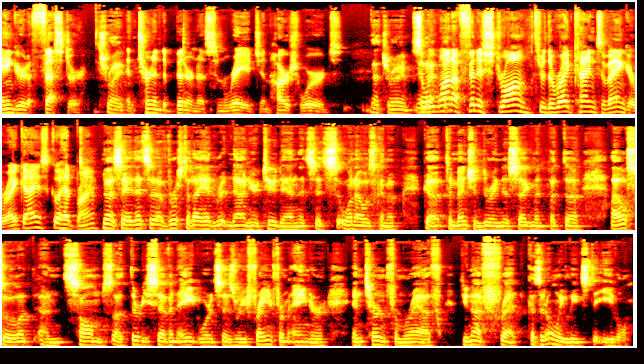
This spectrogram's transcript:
anger to fester. That's right. And turn into bitterness and rage and harsh words. That's right. So and we want to finish strong through the right kinds of anger, right, guys? Go ahead, Brian. No, I say that's a verse that I had written down here too, Dan. It's it's one I was going to to mention during this segment, but uh, I also uh, on Psalms uh, thirty-seven eight, where it says, "Refrain from anger and turn from wrath. Do not fret, because it only leads to evil."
